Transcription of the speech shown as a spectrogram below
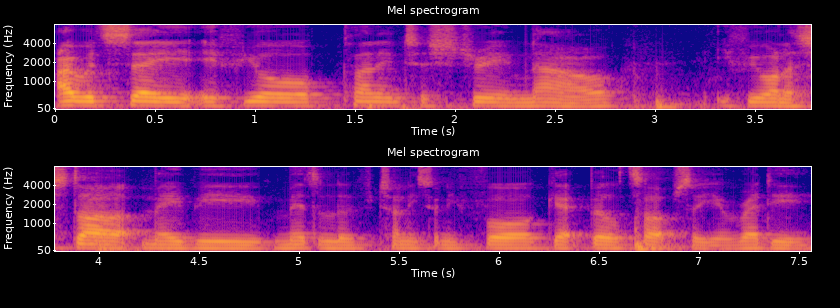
I would say if you're planning to stream now, if you want to start maybe middle of 2024, get built up so you're ready.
